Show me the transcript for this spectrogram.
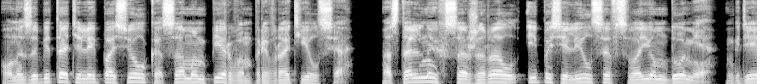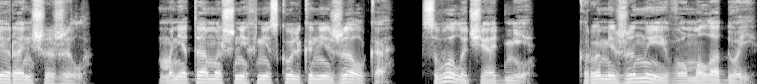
Он из обитателей поселка самым первым превратился. Остальных сожрал и поселился в своем доме, где я раньше жил. Мне тамошних нисколько не жалко, сволочи одни, кроме жены его молодой.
